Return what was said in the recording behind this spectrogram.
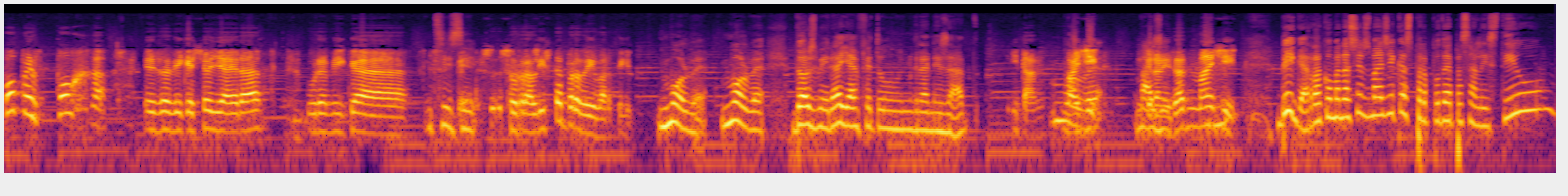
Bob Esponja. És a dir, que això ja era una mica Sí, sí. bé, su- surrealista però divertit. Molt bé, molt bé. Doncs mira, ja hem fet un granissat. I tant, Molt màgic. bé. Màgic. Granissat màgic. Vinga, recomanacions màgiques per poder passar l'estiu.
